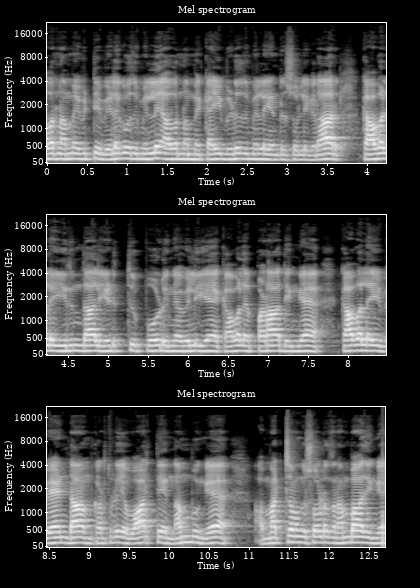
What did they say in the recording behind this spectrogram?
அவர் நம்மை விட்டு விலகுவதும் இல்லை அவர் நம்மை கைவிடுவதும் இல்லை என்று சொல்லுகிறார். கவலை இருந்தால் எடுத்து போடுங்க வெளியே கவலைப்படாதீங்க கவலை வேண்டாம். கருத்துடைய வார்த்தையை நம்புங்க. மற்றவங்க சொல்கிறத நம்பாதீங்க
